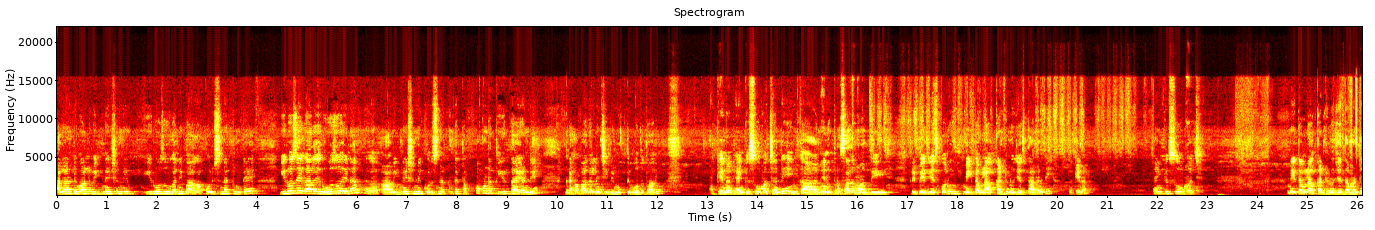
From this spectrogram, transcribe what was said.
అలాంటి వాళ్ళు విఘ్నేశుని ఈరోజు కానీ బాగా కొలిసినట్టుంటే ఈరోజే కాదు ఈ రోజు అయినా ఆ, విఘ్నేశుని కొలిసినట్టుంటే తప్పకుండా తీరుతాయండి. గ్రహ బాధల నుంచి విముక్తి పొందుతారు. ఓకేనా థ్యాంక్ యూ సో మచ్ అండి. ఇంకా నేను ప్రసాదం అది ప్రిపేర్ చేసుకొని మిగతా బ్లాగ్ కంటిన్యూ చేస్తానండి. ఓకేనా? థ్యాంక్ యూ సో మచ్ మిగతా బ్లాగ్ కంటిన్యూ చేద్దామండి.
